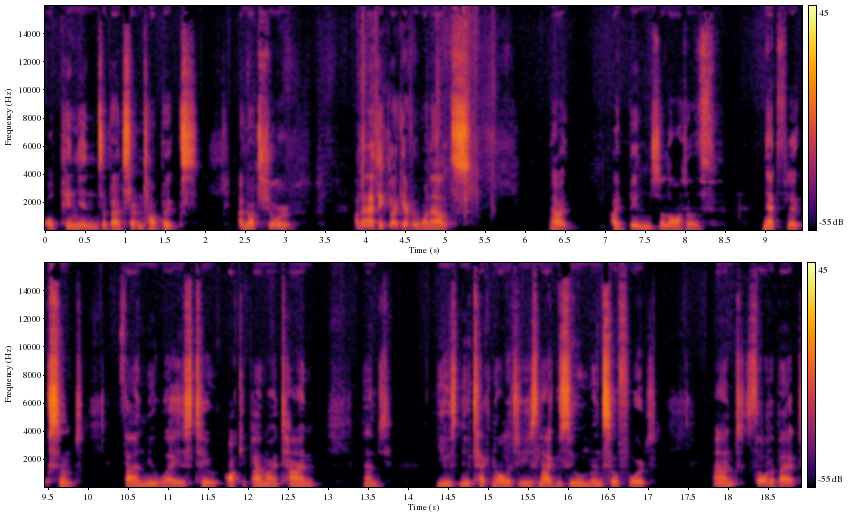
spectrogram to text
opinions about certain topics, I'm not sure. I mean, I think like everyone else, uh, I binged a lot of Netflix and found new ways to occupy my time and use new technologies like Zoom and so forth, and thought about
